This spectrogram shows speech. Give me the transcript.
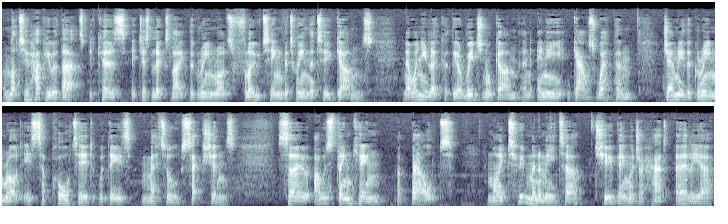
I'm not too happy with that because it just looks like the green rod's floating between the two guns. Now when you look at the original gun and any Gauss weapon, generally the green rod is supported with these metal sections. So I was thinking about my 2mm tubing which I had earlier.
